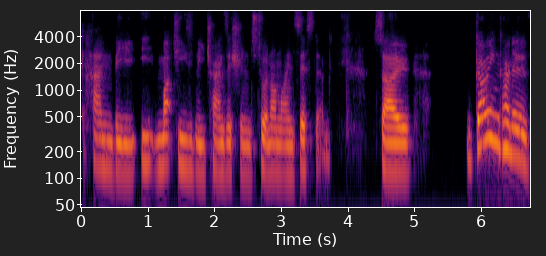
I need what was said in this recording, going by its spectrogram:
can be e- much easily transitioned to an online system. So, going kind of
